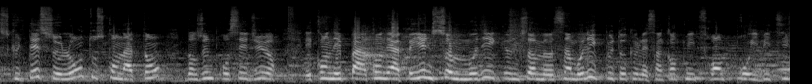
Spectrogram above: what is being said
sculpter selon tout ce qu'on attend dans une procédure et qu'on ait, pas, ait à payer une somme modique, une somme symbolique plutôt que les 50 000 francs prohibitifs.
